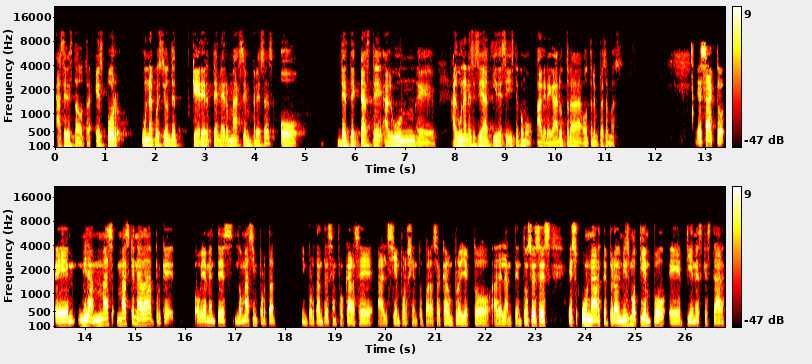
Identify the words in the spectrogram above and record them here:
hacer esta otra? ¿Es por una cuestión de querer tener más empresas o detectaste eh, alguna necesidad y decidiste como agregar otra, otra empresa más? Exacto. Eh, mira, más, más que nada, porque obviamente es lo más importante importante es enfocarse al 100% para sacar un proyecto adelante. Entonces es, es un arte, pero al mismo tiempo eh, tienes que estar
